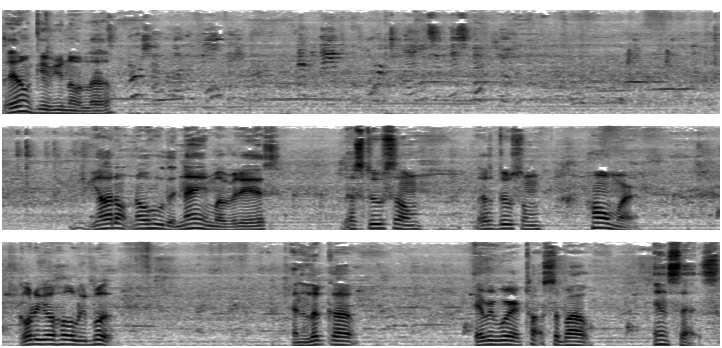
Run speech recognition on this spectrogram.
they don't give you no love. Y'all don't know who the name of it is let's do some let's do some homework. Go to your holy book and look up everywhere it talks about insects.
